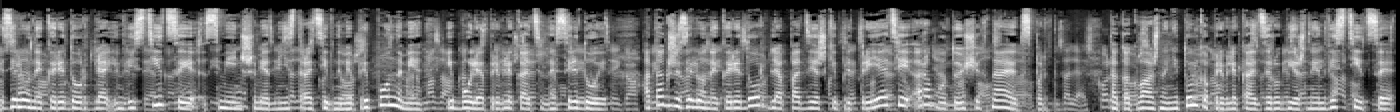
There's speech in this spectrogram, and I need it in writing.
Зеленый коридор для инвестиций с меньшими административными препонами и более привлекательной средой, а также зеленый коридор для поддержки предприятий, работающих на экспорт так как важно не только привлекать зарубежные инвестиции,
